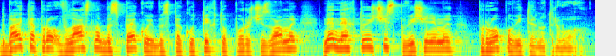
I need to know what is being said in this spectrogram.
Дбайте про власну безпеку і безпеку тих, хто поруч із вами, не нехтуючи сповіщеннями про повітряну тривогу. –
